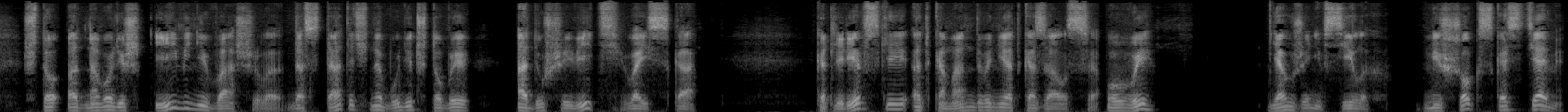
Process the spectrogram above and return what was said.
— «что одного лишь имени вашего достаточно будет, чтобы одушевить войска». Котляревский от командования отказался. «Увы, я уже не в силах. Мешок с костями».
